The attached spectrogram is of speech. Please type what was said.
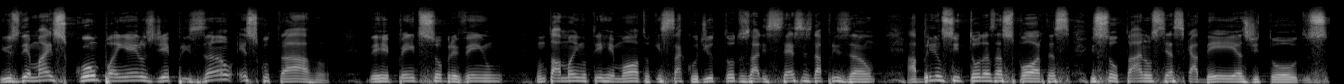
e os demais companheiros de prisão escutavam. De repente sobreveio um, um tamanho terremoto que sacudiu todos os alicerces da prisão, abriram-se todas as portas e soltaram-se as cadeias de todos.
